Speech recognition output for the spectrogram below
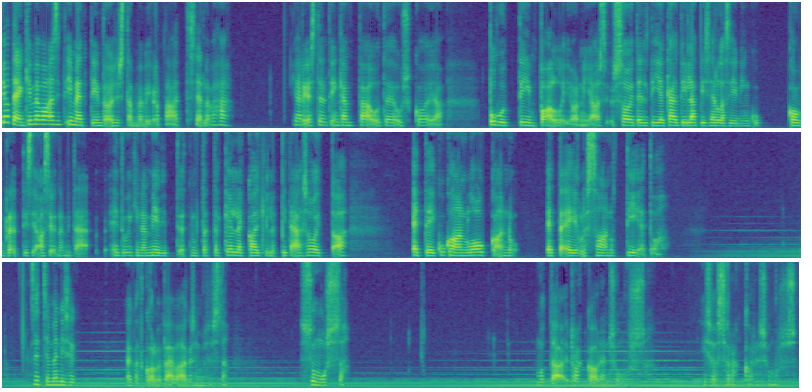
Jotenkin me vaan sitten imettiin toisistamme virtaa, että vähän järjesteltiin kämppää uuteen uskoon ja puhuttiin paljon ja soiteltiin ja käytiin läpi sellaisia niin kuin konkreettisia asioita, mitä ei tule ikinä mietitty, että, mutta että kelle kaikille pitää soittaa, ettei kukaan loukkaannut, että ei ole saanut tietoa. Sitten se meni se ekat kolme päivää aika semmoisessa sumussa, mutta rakkauden sumussa, isossa rakkauden sumussa.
